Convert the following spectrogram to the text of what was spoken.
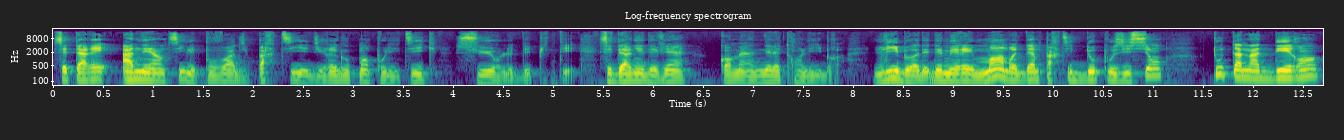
cet arrêt anéantit les pouvoirs du parti et du regroupement politique sur le député. Ce dernier devient comme un électron libre libre de demeurer membre d'un parti d'opposition tout en adhérant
